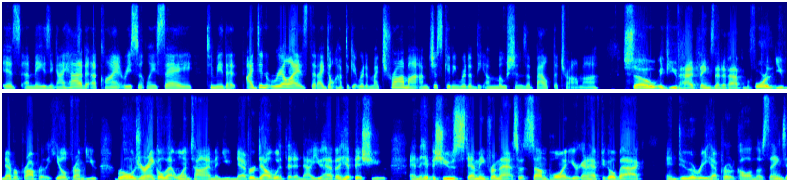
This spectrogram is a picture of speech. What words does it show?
is amazing. I had a client recently say to me that I didn't realize that I don't have to get rid of my trauma, I'm just getting rid of the emotions about the trauma. So if you've had things that have happened before that you've never properly healed from, you rolled your ankle that one time and you never dealt with it. And now you have a hip issue and the hip issue is stemming from that. So at some point, you're going to have to go back and do a rehab protocol on those things.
